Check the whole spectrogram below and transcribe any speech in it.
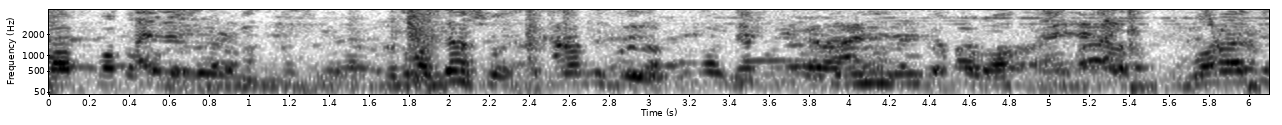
মাছ কত তোমার দেড়শো খারাপ দিছি বড় একটু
